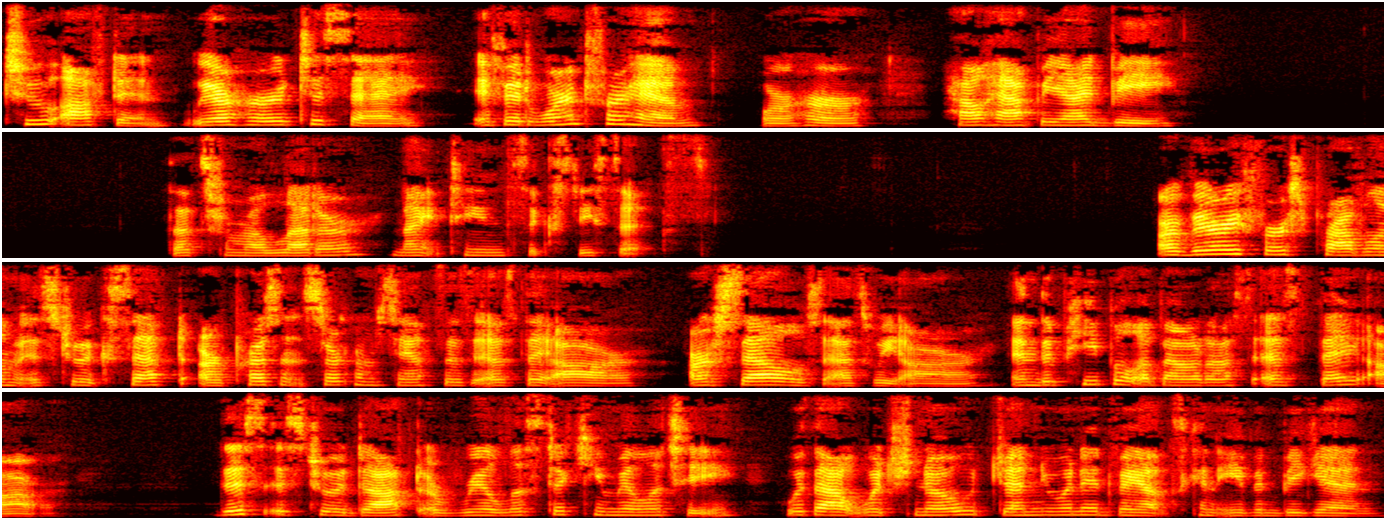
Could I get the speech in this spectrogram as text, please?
Too often we are heard to say, If it weren't for him, or her, how happy I'd be. That's from a letter, 1966. Our very first problem is to accept our present circumstances as they are, ourselves as we are, and the people about us as they are. This is to adopt a realistic humility without which no genuine advance can even begin.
